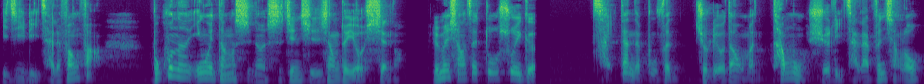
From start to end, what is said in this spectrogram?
以及理财的方法。不过呢，因为当时呢时间其实相对有限哦，原本想要再多说一个彩蛋的部分，就留到我们汤姆学理财来分享喽。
